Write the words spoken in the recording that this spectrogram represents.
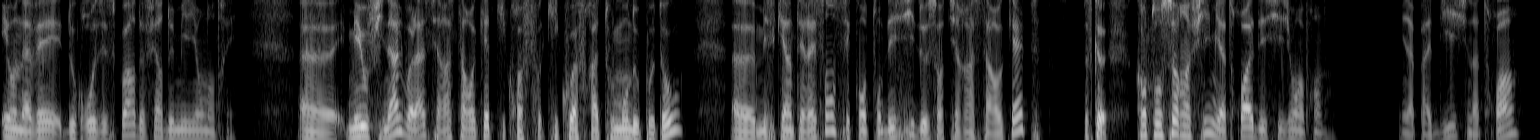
et on avait de gros espoirs de faire 2 millions d'entrées. Euh, mais au final, voilà, c'est Rasta Rocket qui, coiffe- qui coiffera tout le monde au poteau. Euh, mais ce qui est intéressant, c'est quand on décide de sortir Rasta Rocket, parce que quand on sort un film, il y a trois décisions à prendre. Il n'y en a pas 10, il y en a trois.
